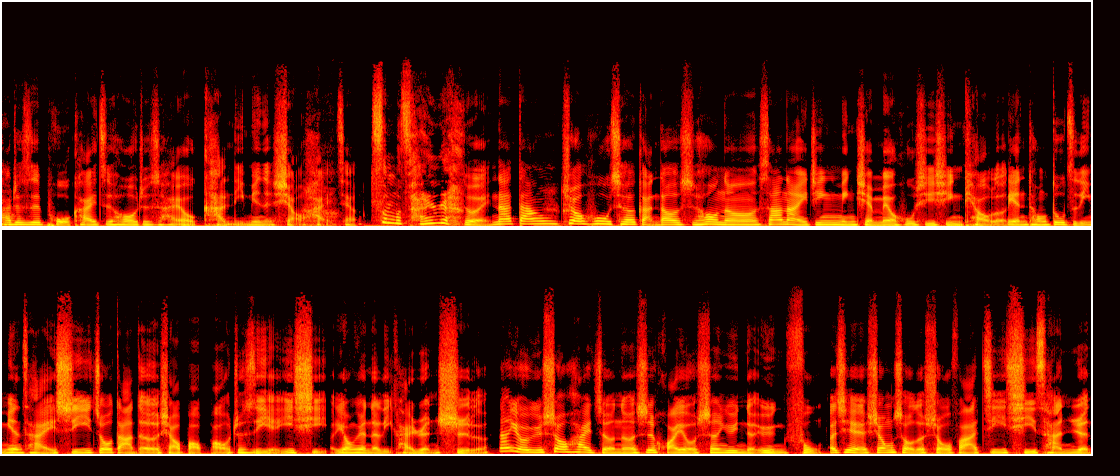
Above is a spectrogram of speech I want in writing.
她就是剖开之后，就是还要砍里面的小孩，这样这么残忍。对，那当救护车赶到的时候呢，莎娜已经明显没有呼吸心跳了，连同肚子里面才十一周大的小。小宝宝就是也一起永远的离开人世了。那由于受害者呢是怀有身孕的孕妇，而且凶手的手法极其残忍。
